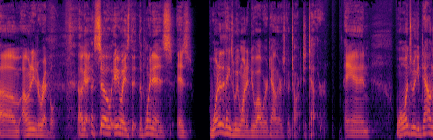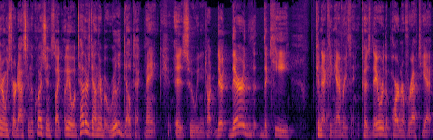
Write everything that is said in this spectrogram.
Um, I'm gonna need a Red Bull. Okay. So, anyways, the, the point is, is one of the things we want to do while we're down there is go talk to Tether. And well, once we get down there and we start asking the questions, like, okay, well, Tether's down there, but really, Deltec Bank is who we need to talk. They're they're the, key connecting everything because they were the partner for FTX.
